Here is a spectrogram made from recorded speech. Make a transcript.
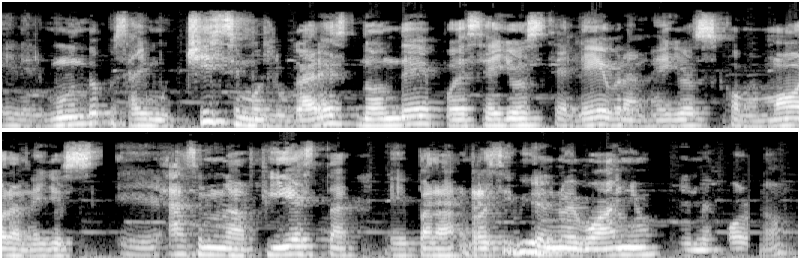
en el mundo, pues hay muchísimos lugares donde pues ellos celebran, ellos conmemoran, ellos eh, hacen una fiesta eh, para recibir el nuevo año, el mejor, ¿no?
